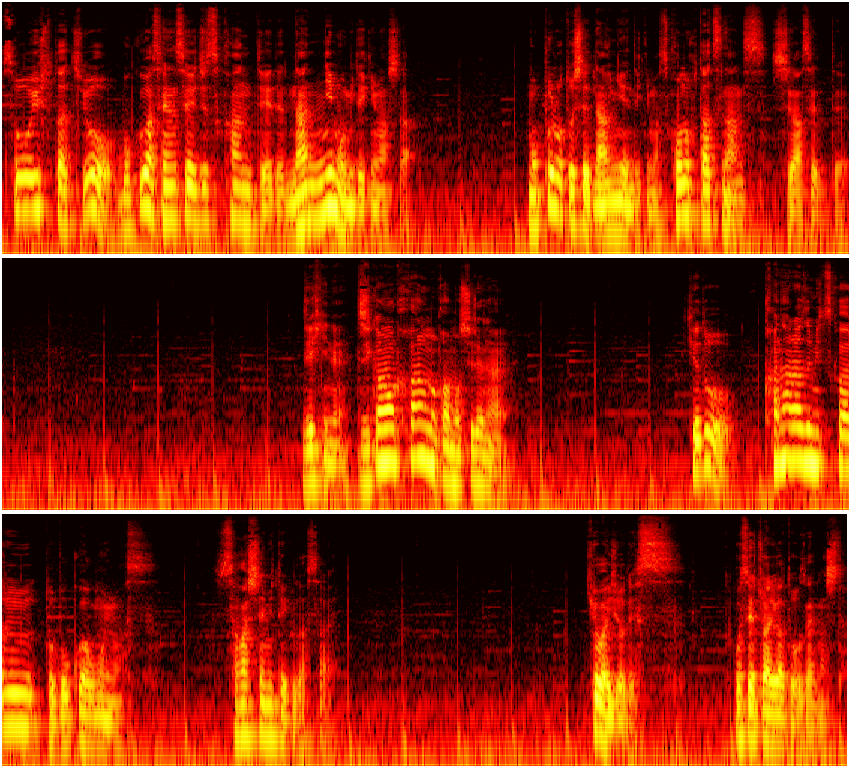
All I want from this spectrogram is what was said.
そういう人たちを僕は先生術鑑定で何人も見てきました。もうプロとして断言できます。この2つなんです。幸せって。是非ね時間はかかるのかもしれないけど必ず見つかると僕は思います探してみてください今日は以上ですご清聴ありがとうございました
